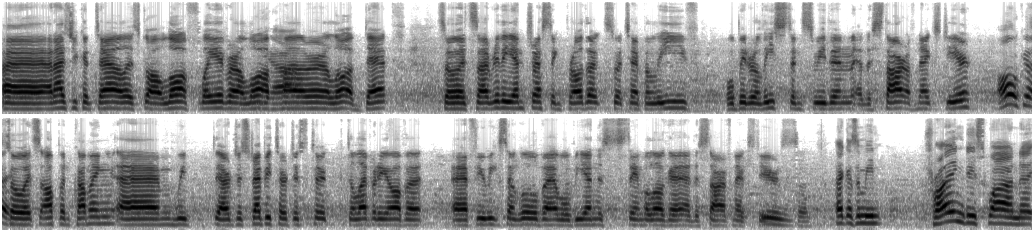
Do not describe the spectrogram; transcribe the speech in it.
Uh, and as you can tell, it's got a lot of flavour, a lot yeah. of power, a lot of depth. So it's a really interesting product, which I believe will be released in Sweden at the start of next year. Oh, okay. So it's up and coming. Um, we our distributor just took delivery of it a few weeks ago, but it will be in the Systembolaget at the start of next year. Mm. So. I guess I mean trying this one, uh,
